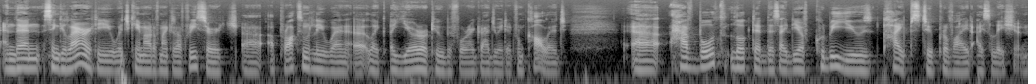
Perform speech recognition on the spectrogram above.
and then Singularity, which came out of Microsoft Research uh, approximately when, uh, like a year or two before I graduated from college. Uh, have both looked at this idea of could we use types to provide isolation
